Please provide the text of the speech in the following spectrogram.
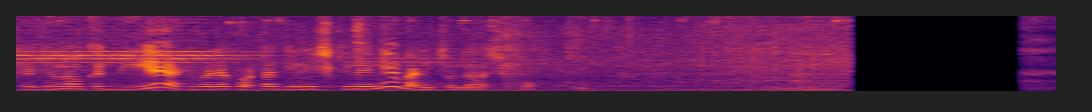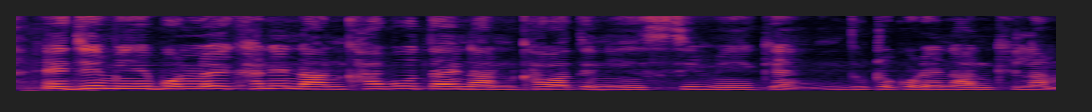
সেজন্য ওকে দিয়ে একবারে কটা জিনিস কিনে নিয়ে বাড়ি চলে আসব। এই যে মেয়ে বলল, এখানে নান খাব। তাই নান খাওয়াতে নিয়ে এসেছি মেয়েকে। দুটো করে নান খেলাম।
